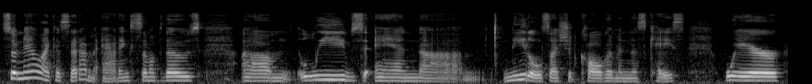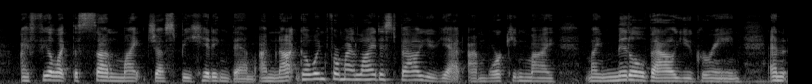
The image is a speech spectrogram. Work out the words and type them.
So now, like I said, I'm adding some of those um, leaves and um, needles, I should call them in this case, where I feel like the sun might just be hitting them. I'm not going for my lightest value yet. I'm working my, my middle value green. And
